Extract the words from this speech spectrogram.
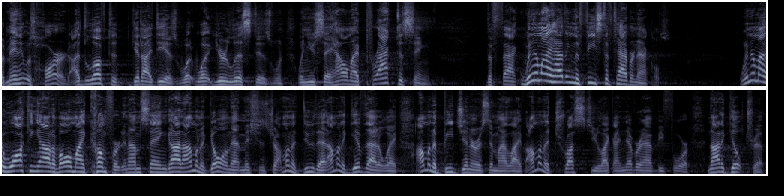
but man, it was hard. I'd love to get ideas what, what your list is when, when you say, How am I practicing the fact? When am I having the Feast of Tabernacles? When am I walking out of all my comfort and I'm saying, God, I'm going to go on that mission trip. I'm going to do that. I'm going to give that away. I'm going to be generous in my life. I'm going to trust you like I never have before. Not a guilt trip,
